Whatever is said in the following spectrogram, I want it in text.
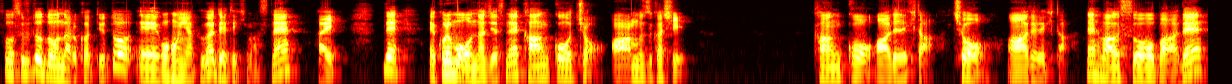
そうするとどうなるかというと、英語翻訳が出てきますね。はい。で、これも同じですね。観光庁。ああ、難しい。観光、ああ、出てきた。超、あ、出てきた。ね、マウスオーバーで、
